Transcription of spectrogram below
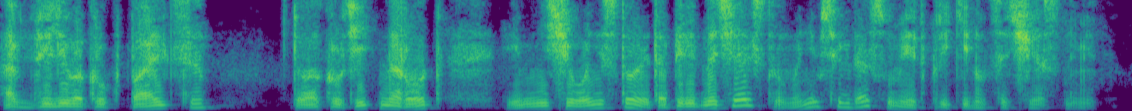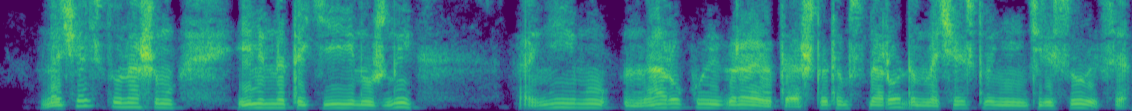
обвели вокруг пальца, то окрутить народ им ничего не стоит, а перед начальством они всегда сумеют прикинуться честными. Начальству нашему именно такие и нужны, они ему на руку играют, а что там с народом, начальство не интересуется.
